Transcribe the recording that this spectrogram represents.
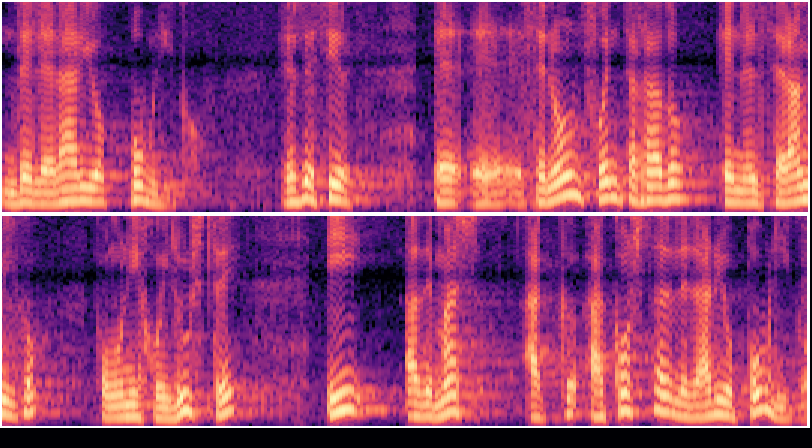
del erario público. Es decir, eh, eh, Zenón fue enterrado en el cerámico como un hijo ilustre y además a, costa del erario público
